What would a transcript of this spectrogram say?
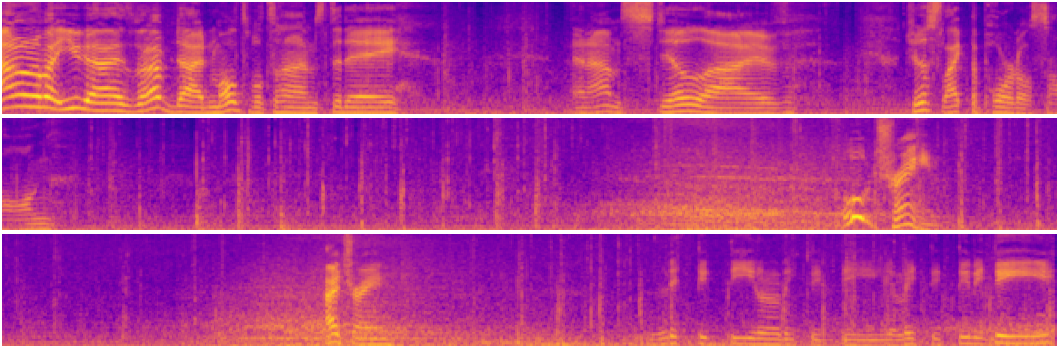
I don't know about you guys, but I've died multiple times today. And I'm still alive. Just like the Portal song. Ooh, train. Hi, train. Lick-dee-dee, lick-dee-dee, lick-dee-dee-dee.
